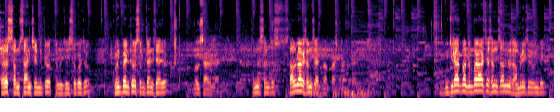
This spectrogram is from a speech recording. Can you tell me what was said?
સરસ શમશાન છે મિત્રો તમે જોઈ શકો છો. ગુમીબેન કેવું શમશાન છે આવ્યો બહુ સારું લાગે. તમને સમજો સારું લાગે શમશાન? ગુજરાતમાં ફર્સ્ટ નંબર આવે ગુજરાતમાં નંબર આવે છે શમશાનનું સાંભળ્યું છે ગુમીભાઈ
